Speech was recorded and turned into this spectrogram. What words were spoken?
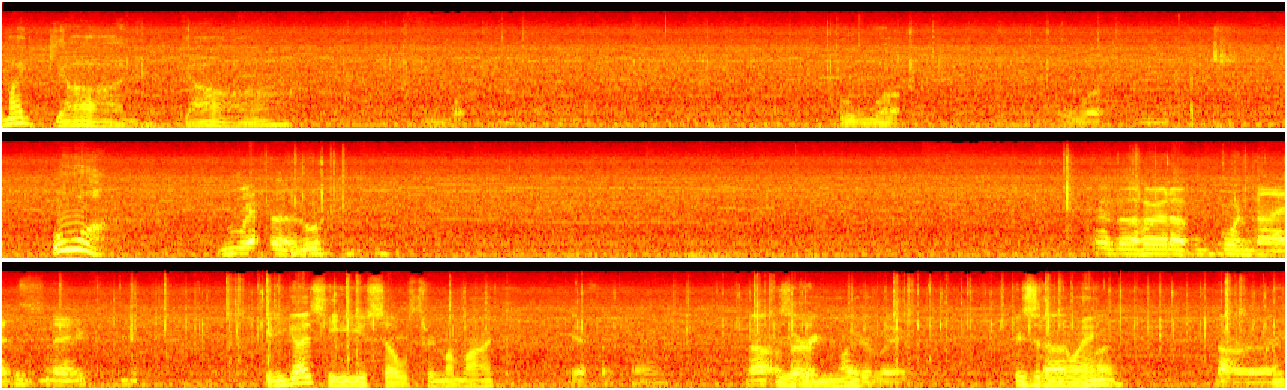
my god. Yeah. What? Ooh. Uh-oh. Ever heard of Fortnite Snake? Can you guys hear yourselves through my mic? Yes, I can. Not Is it very annoying? clearly. Is it No, annoying? Not really.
